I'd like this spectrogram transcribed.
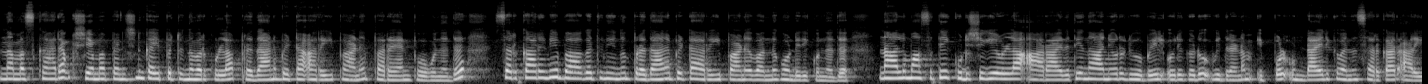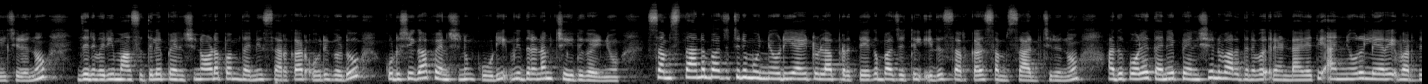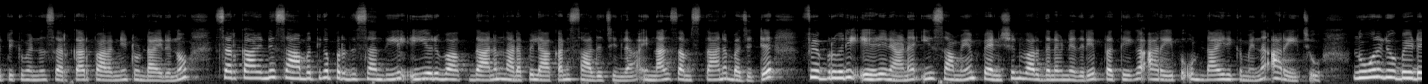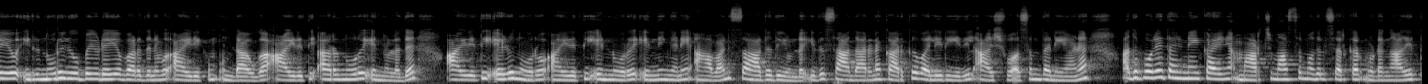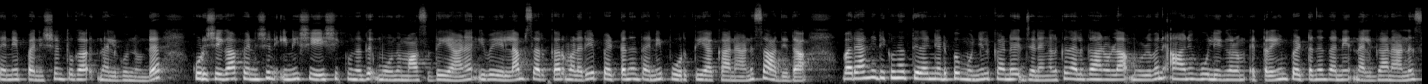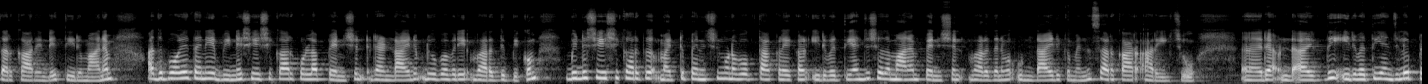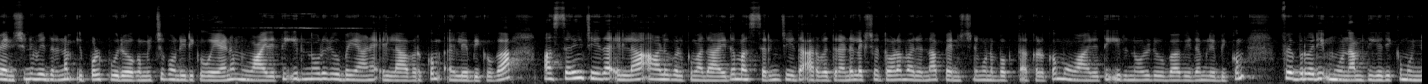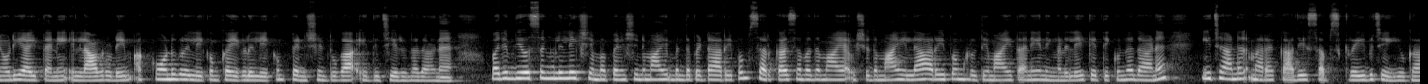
നമസ്കാരം. ക്ഷേമ പെൻഷൻ കൈപ്പറ്റുന്നവർക്കുള്ള പ്രധാനപ്പെട്ട അറിയിപ്പാണ് പറയാൻ പോകുന്നത്. സർക്കാരിന്റെ ഭാഗത്തു നിന്നും പ്രധാനപ്പെട്ട അറിയിപ്പാണ് വന്നുകൊണ്ടിരിക്കുന്നത്. നാലു മാസത്തെ കുടിശ്ശികയുള്ള ആറായിരത്തി നാനൂറ് രൂപയിൽ ഒരു ഗഡു വിതരണം ഇപ്പോൾ ഉണ്ടായിരിക്കുമെന്ന് സർക്കാർ അറിയിച്ചിരുന്നു. ജനുവരി മാസത്തിലെ പെൻഷനോടൊപ്പം തന്നെ സർക്കാർ ഒരു ഗഡു കുടിശ്ശിക പെൻഷനും കൂടി വിതരണം ചെയ്തു കഴിഞ്ഞു. സംസ്ഥാന ബജറ്റിന് മുന്നോടിയായിട്ടുള്ള പ്രത്യേക ബജറ്റിൽ ഇത് സർക്കാർ സംസാരിച്ചിരുന്നു. അതുപോലെ തന്നെ പെൻഷൻ വർധനവ് രണ്ടായിരത്തി അഞ്ഞൂറിലേറെ വർദ്ധിപ്പിക്കുമെന്ന് സർക്കാർ പറഞ്ഞിട്ടുണ്ട്. ഉണ്ടായിരുന്നു. സർക്കാരിന്റെ സാമ്പത്തിക പ്രതിസന്ധിയിൽ ഈ ഒരു വാഗ്ദാനം നടപ്പിലാക്കാൻ സാധിച്ചില്ല. എന്നാൽ സംസ്ഥാന ബജറ്റ് ഫെബ്രുവരി ഏഴിനാണ് ഈ സമയം പെൻഷൻ വർധനവിനെതിരെ പ്രത്യേക അറിയിപ്പ് ഉണ്ടായിരിക്കുമെന്ന് അറിയിച്ചു. നൂറ് രൂപയുടെയോ ഇരുന്നൂറ് രൂപയുടെയോ വർധനവ് ആയിരിക്കും ഉണ്ടാവുക. ആയിരത്തി അറുന്നൂറ് എന്നുള്ളത് ആയിരത്തി എഴുന്നൂറോ ആയിരത്തി എണ്ണൂറ് എന്നിങ്ങനെ ആവാൻ സാധ്യതയുണ്ട്. ഇത് സാധാരണക്കാർക്ക് വലിയ രീതിയിൽ ആശ്വാസം തന്നെയാണ്. അതുപോലെ തന്നെ കഴിഞ്ഞ മാർച്ച് മാസം മുതൽ സർക്കാർ മുടങ്ങാതെ തന്നെ പെൻഷൻ തുക നൽകുന്നുണ്ട്. കുടിശ്ശിക പെൻഷൻ ഇനി ശേഷിക്കുന്നത് മൂന്ന് മാസത്തെയാണ്. ഇവയെല്ലാം സർക്കാർ വളരെ പെട്ടെന്ന് തന്നെ പൂർത്തിയാക്കാനാണ് സാധ്യത. വരാനിരിക്കുന്ന തിരഞ്ഞെടുപ്പ് മുന്നിൽ കണ്ട് ജനങ്ങൾക്ക് നൽകാനുള്ള മുഴുവൻ ആനുകൂല്യങ്ങളും എത്രയും പെട്ടെന്ന് തന്നെ നൽകാനാണ് സർക്കാരിന്റെ തീരുമാനം. അതുപോലെ തന്നെ ഭിന്നശേഷിക്കാർക്കുള്ള പെൻഷൻ രണ്ടായിരം രൂപ വരെ വർദ്ധിപ്പിക്കും. ഭിന്നശേഷിക്കാർക്ക് മറ്റു പെൻഷൻ ഗുണഭോക്താക്കളേക്കാൾ ഇരുപത്തിയഞ്ച് ശതമാനം പെൻഷൻ വർധനവ് ഉണ്ടായിരിക്കുമെന്ന് സർക്കാർ അറിയിച്ചു. രണ്ടായിരത്തി ഇരുപത്തിയഞ്ചിലെ പെൻഷൻ വിതരണം ഇപ്പോൾ പുരോഗമിച്ചു കൊണ്ടിരിക്കുകയാണ് മൂവായിരത്തി ഇരുന്നൂറ് രൂപയാണ് എല്ലാവർക്കും എല്ലാവർക്കും ലഭിക്കുക. മസ്റ്ററിംഗ് ചെയ്ത എല്ലാ ആളുകൾക്കും അതായത് മസ്റ്ററിംഗ് ചെയ്ത അറുപത്തിരണ്ട് ലക്ഷത്തോളം വരുന്ന പെൻഷൻ ഗുണഭോക്താക്കൾക്കും മൂവായിരത്തി ഇരുന്നൂറ് രൂപ വീതം ലഭിക്കും. ഫെബ്രുവരി മൂന്നാം തീയതിക്ക് മുന്നോടിയായി തന്നെ എല്ലാവരുടെയും അക്കൗണ്ടുകളിലേക്കും കൈകളിലേക്കും പെൻഷൻ തുക എത്തിച്ചേരുന്നതാണ്. വരും ദിവസങ്ങളിലെ ക്ഷമ പെൻഷനുമായി ബന്ധപ്പെട്ട അറിയിപ്പും സർക്കാർ സംബന്ധമായ വിശദമായ എല്ലാ അറിയിപ്പും കൃത്യമായി തന്നെ നിങ്ങളിലേക്ക് എത്തിക്കുന്നതാണ്. ഈ ചാനൽ മറക്കാതെ സബ്സ്ക്രൈബ് ചെയ്യുക.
